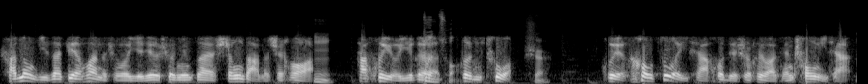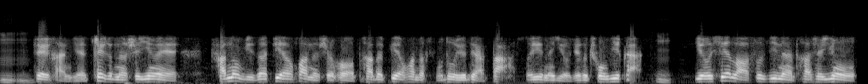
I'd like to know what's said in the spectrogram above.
传动比在变换的时候，也就是说明在升档的时候啊，嗯，它会有一个顿挫顿挫，是，会后坐一下，或者是会往前冲一下，嗯嗯这个感觉。这个呢，是因为传动比在变换的时候，它的变换的幅度有点大，所以呢有这个冲击感。嗯，有些老司机呢，他是用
